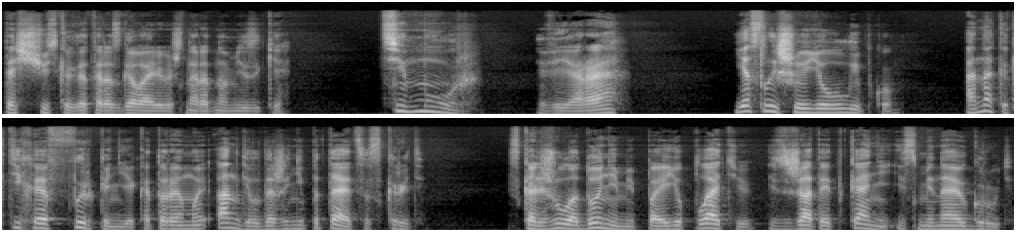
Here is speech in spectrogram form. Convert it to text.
Тащусь, когда ты разговариваешь на родном языке. «Тимур!» «Вера?» Я слышу ее улыбку. Она как тихое фырканье, которое мой ангел даже не пытается скрыть. Скольжу ладонями по ее платью из сжатой ткани и сминаю грудь.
